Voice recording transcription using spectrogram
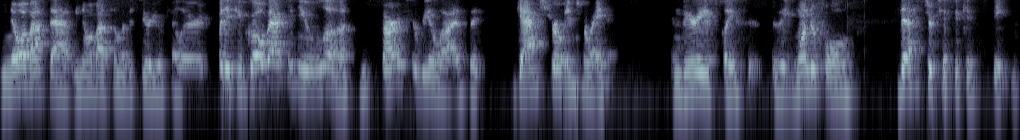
We know about that. We know about some of the serial killers. But if you go back and you look, you start to realize that gastroenteritis in various places is a wonderful death certificate statement,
